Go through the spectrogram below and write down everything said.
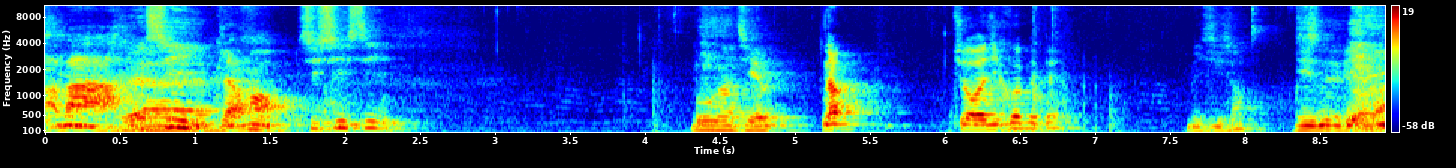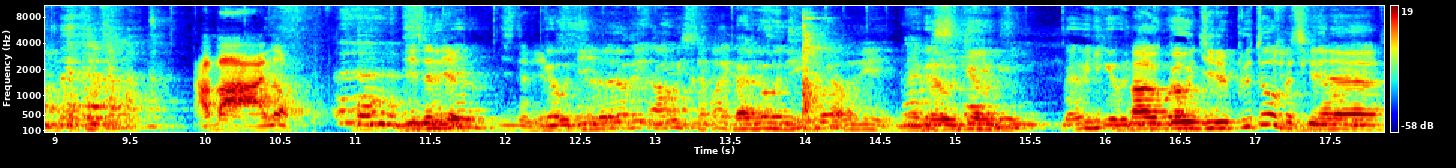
ah bah, Bah, euh, si. clairement. si, si, si. Bon, 20ème. Tu aurais dit quoi, Pépé? 1600. 19ème. Ah bah non 19ème. 19ème. Gaudi. Ah oui, c'est vrai. Bah, Gaudi, quoi. Gaudi. Bah, Gaudi. Gaudi. Bah oui, Gaudi. Bah. Gaudi le plus tôt parce a.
